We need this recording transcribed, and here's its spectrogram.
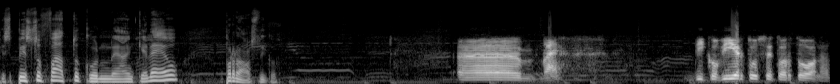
spesso fatto con anche Leo. Pronostico. Eh, beh, dico Virtus e Tortona.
